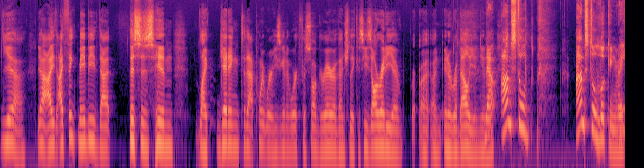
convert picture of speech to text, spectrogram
Yeah, yeah. I I think maybe that this is him like getting to that point where he's gonna work for Saw Gerrera eventually because he's already a, a, in a rebellion. You know. Now, I'm still I'm still looking. We I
